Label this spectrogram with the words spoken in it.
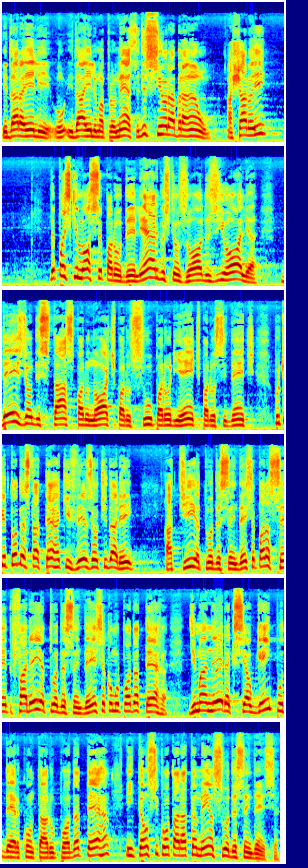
e dá a ele, e dá a ele uma promessa, diz o Senhor Abraão, acharam aí? Depois que Ló se separou dele, ergue os teus olhos e olha, desde onde estás, para o norte, para o sul, para o oriente, para o ocidente, porque toda esta terra que vês eu te darei a ti, a tua descendência para sempre. Farei a tua descendência como o pó da terra, de maneira que se alguém puder contar o pó da terra, então se contará também a sua descendência.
